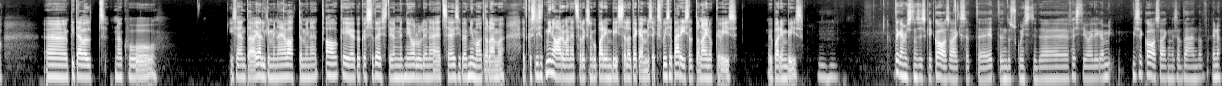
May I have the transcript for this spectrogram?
äh, pidevalt nagu iseenda jälgimine ja vaatamine, et aa, okei okay,, aga kas see tõesti on nüüd nii oluline, et see asi peab niimoodi olema. et kas lihtsalt mina arvan, et see oleks nagu parim viis selle tegemiseks või see päriselt on ainuke viis või parim viis mm? -hmm tegemist on siiski kaasaegsete etenduskunstide festivaliga, mis see kaasaegne seal tähendab või noh,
